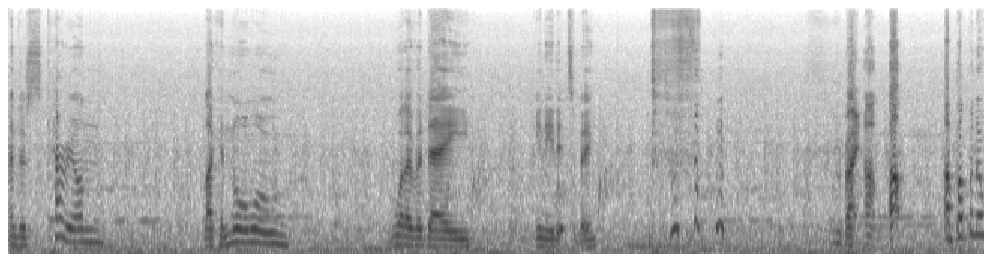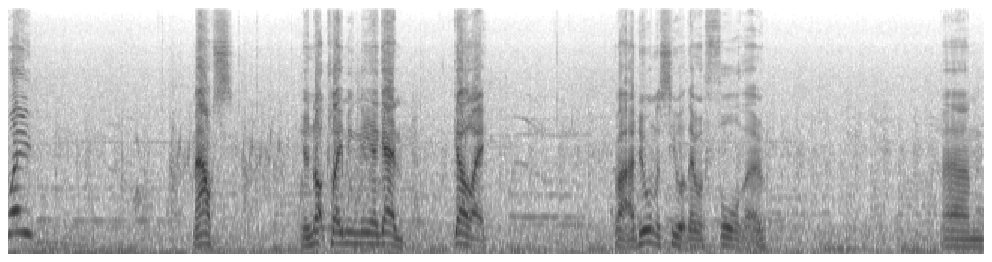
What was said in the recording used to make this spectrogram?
And just carry on like a normal whatever day you need it to be. right, up, up, up, up and away. Mouse, you're not claiming me again. Go away. Right, I do want to see what they were for, though. Um,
